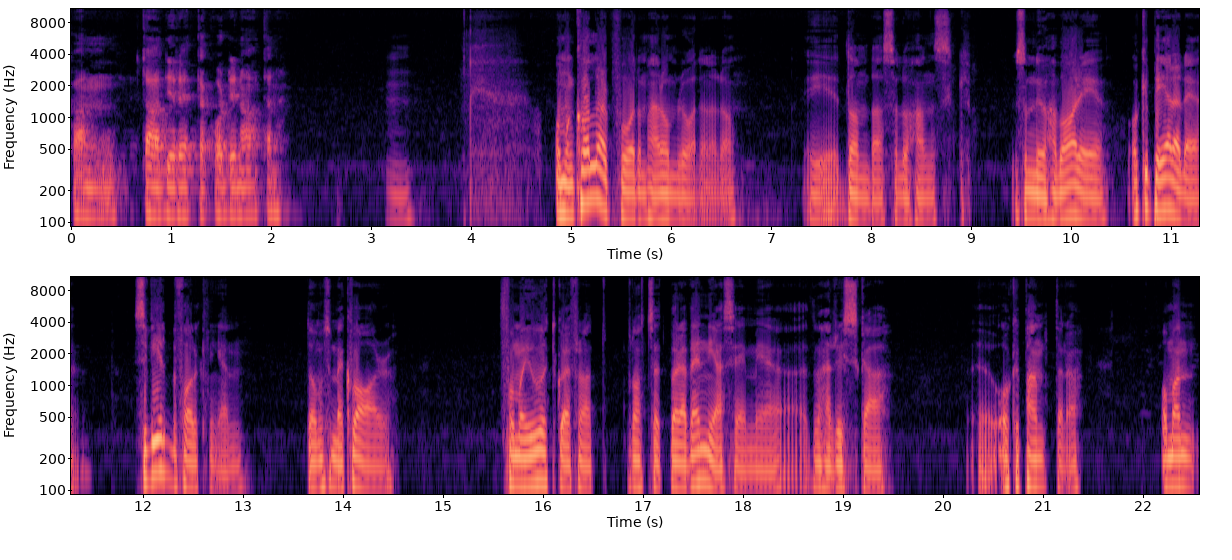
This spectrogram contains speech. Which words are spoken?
kan ta de rätta koordinaterna. Mm. Om man kollar på de här områdena då i Donbass och Luhansk som nu har varit ockuperade civilbefolkningen, de som är kvar, får man ju utgå ifrån att på något sätt börja vänja sig med de här ryska eh, ockupanterna. Om man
